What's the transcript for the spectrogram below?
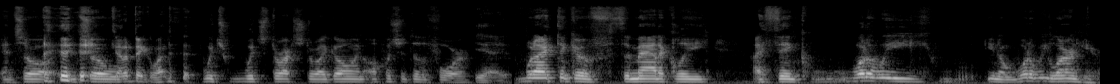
and so and so, Got a big one. which which direction do I go in? I'll push it to the four. yeah. When I think of thematically, I think what do we, you know, what do we learn here?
